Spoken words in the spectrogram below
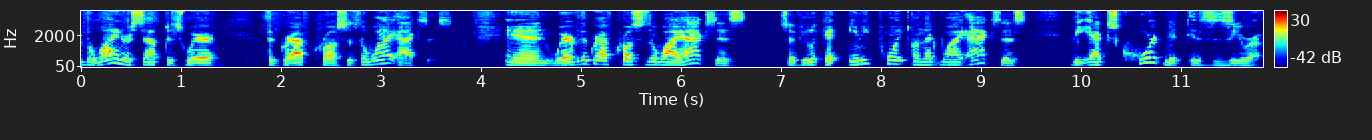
the y-intercept is where the graph crosses the y-axis. And wherever the graph crosses the y-axis, so if you look at any point on that y-axis, the x-coordinate is 0.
